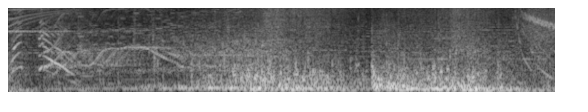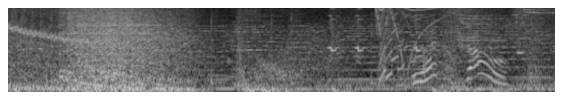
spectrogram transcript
Let's go! Let's go!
